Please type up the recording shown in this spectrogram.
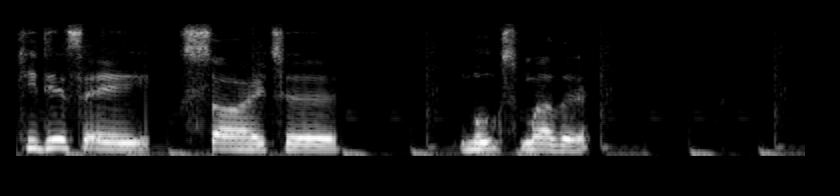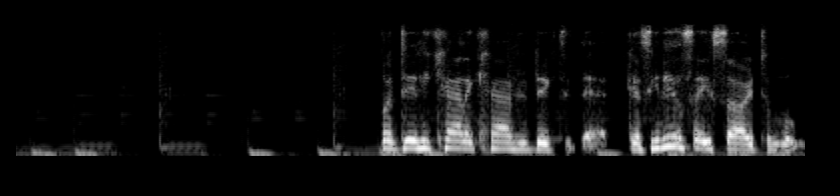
He did say sorry to Mook's mother. But then he kind of contradicted that because he didn't say sorry to Mook.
